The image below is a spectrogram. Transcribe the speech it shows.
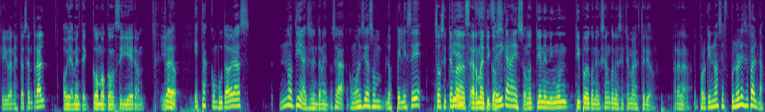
que iban a esta central. Obviamente, ¿cómo consiguieron? claro, estas computadoras no tienen acceso a internet, o sea, como decía, son los PLC, Son sistemas tienen- herméticos. se dedican a eso, No tienen ningún tipo de conexión con el sistema exterior. Para nada. porque no hace, no le hace falta.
